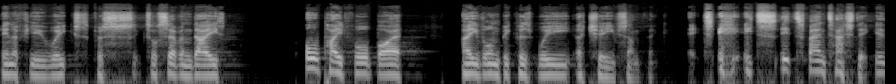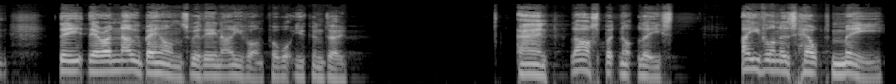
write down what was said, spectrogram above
in a few weeks for six or seven days, all paid for by Avon because we achieve something. It's it's it's fantastic. It, the, there are no bounds within Avon for what you can do. And last but not least, Avon has helped me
